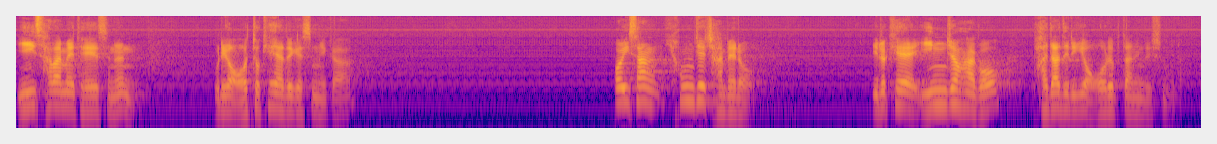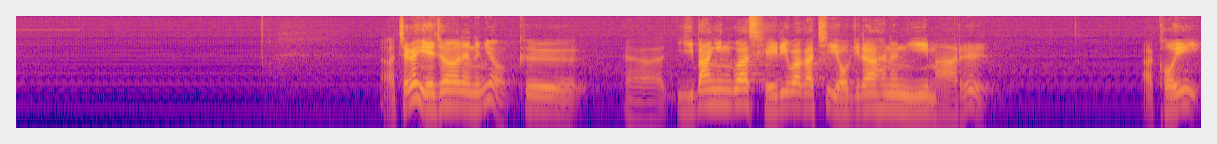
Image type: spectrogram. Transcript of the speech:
이 사람에 대해서는 우리가 어떻게 해야 되겠습니까? 더 이상 형제 자매로 이렇게 인정하고 받아들이기 어렵다는 것입니다. 제가 예전에는요 그 아, 이방인과 세리와 같이 여기라 하는 이 말을 아, 거의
